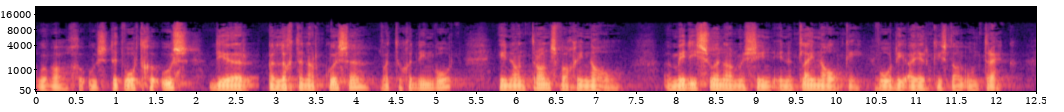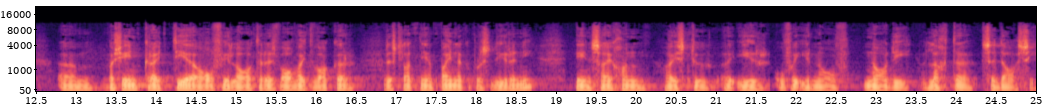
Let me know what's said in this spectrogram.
ova geoes. Dit word geoes deur 'n ligte narkose wat toegedien word en dan transvaginaal met die sonar masjien en 'n klein naaltjie word die eiertjies dan onttrek. Ehm um, pasiënt kry tee 'n halfuur later is waarwyd wakker. Dis glad nie 'n pynlike prosedure nie en sy gaan huis toe 'n uur of 'n uur en 'n half na die ligte sedasie.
